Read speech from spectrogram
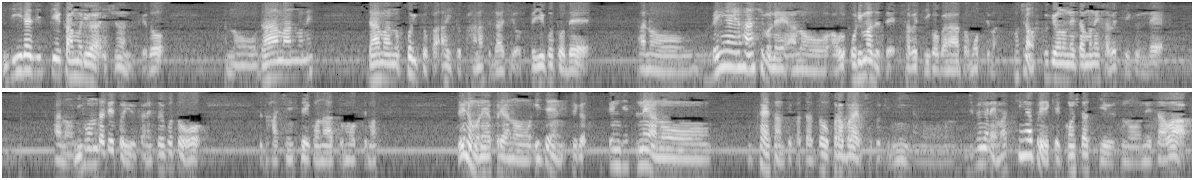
D ラジっていう冠は一緒なんですけど、あのダーマンのね、ダーマンの恋とか愛とか話すラジオっていうことで、あの恋愛の話もね、あの織り交ぜて喋っていこうかなと思ってます。もちろん副業のネタもね、喋っていくんで、あの、2本立てというかね、そういうことをちょっと発信していこうなと思ってます。というのもね、やっぱりあの、以前、というか先日ね、あの、かやさんという方とコラボライブしたときに、あの、自分がね、マッチングアプリで結婚したっていうそのネタは、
